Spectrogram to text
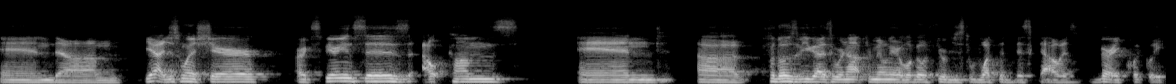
And um, yeah, I just want to share our experiences, outcomes, and uh, for those of you guys who are not familiar, we'll go through just what the Bisq DAO is very quickly.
